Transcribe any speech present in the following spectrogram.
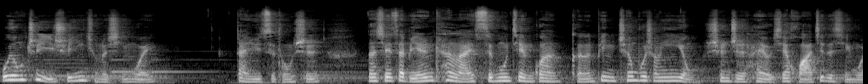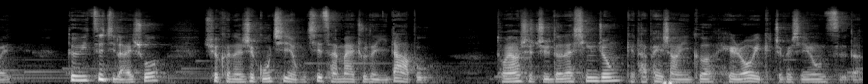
毋庸置疑是英雄的行为。但与此同时，那些在别人看来司空见惯、可能并称不上英勇，甚至还有些滑稽的行为，对于自己来说，却可能是鼓起勇气才迈出的一大步，同样是值得在心中给他配上一个 heroic 这个形容词的。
